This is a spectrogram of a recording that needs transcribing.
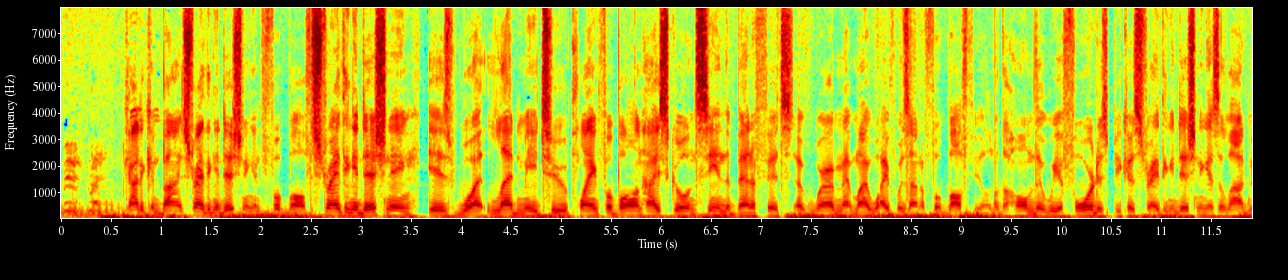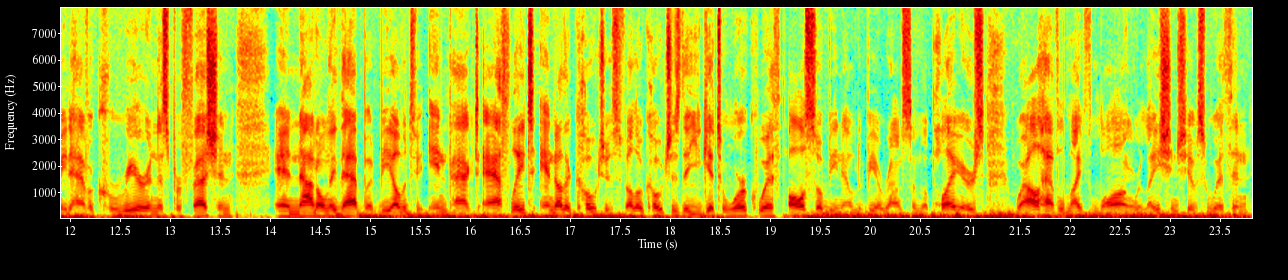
Minutes ready. Kind of combine strength and conditioning and football. Strength and conditioning is what led me to playing football in high school and seeing the benefits of where I met my wife was on a football field. The home that we afford is because strength and conditioning has allowed me to have a career in this profession. And not only that, but be able to impact athletes and other coaches, fellow coaches that you get to work with. Also being able to be around some of the players where I'll have lifelong relationships with and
